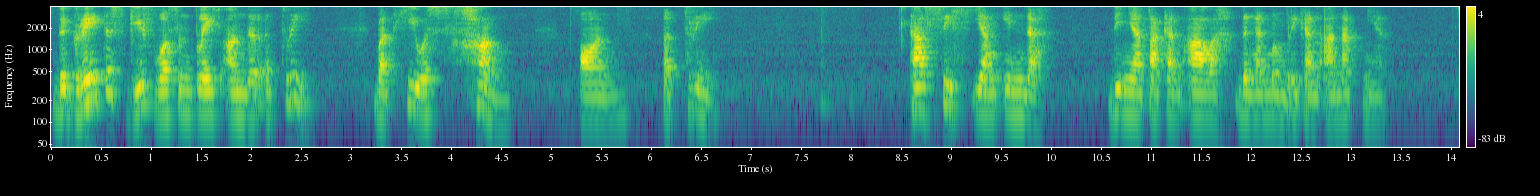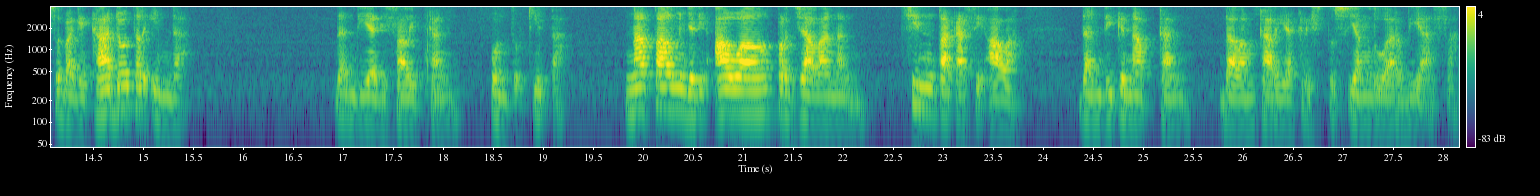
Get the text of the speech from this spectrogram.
the greatest gift wasn't placed under a tree, but he was hung on a tree. Kasih yang indah dinyatakan Allah dengan memberikan anaknya sebagai kado terindah dan dia disalibkan untuk kita. Natal menjadi awal perjalanan cinta kasih Allah dan digenapkan dalam karya Kristus yang luar biasa.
